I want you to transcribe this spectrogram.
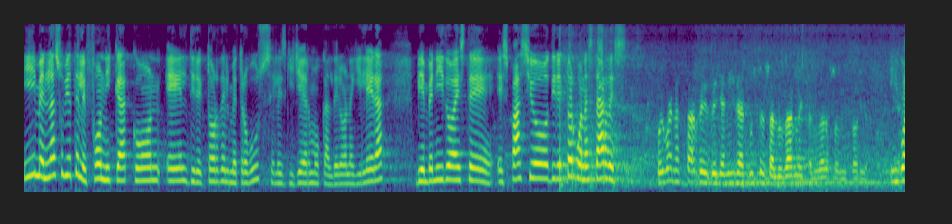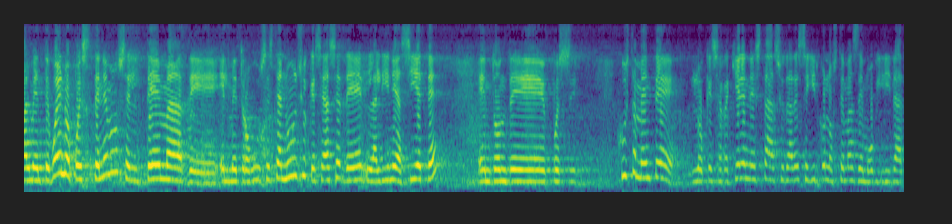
Y me enlazo vía telefónica con el director del Metrobús, él es Guillermo Calderón Aguilera. Bienvenido a este espacio. Director, buenas tardes. Muy buenas tardes, Deyanira. Gusto en saludarla y saludar a su auditorio. Igualmente, bueno, pues tenemos el tema del Metrobús, este anuncio que se hace de la línea 7, en donde pues justamente lo que se requiere en esta ciudad es seguir con los temas de movilidad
